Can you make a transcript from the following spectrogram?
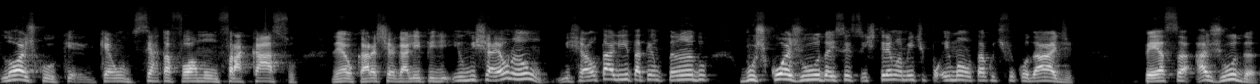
lógico que, que é, um, de certa forma, um fracasso, né? O cara chegar ali e pedir. E o Michael não. O Michael tá ali, tá tentando, buscou ajuda, isso é extremamente. Irmão, tá com dificuldade. Peça ajuda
